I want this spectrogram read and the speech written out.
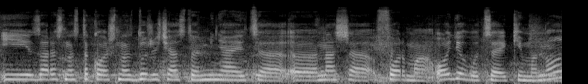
І зараз нас також нас дуже часто міняється е, наша форма одягу, це кімоно,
